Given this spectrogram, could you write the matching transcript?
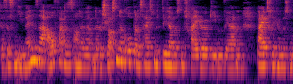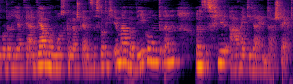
Das ist ein immenser Aufwand. Das ist auch eine, eine geschlossene Gruppe. Das heißt, Mitglieder müssen freigegeben werden, Beiträge müssen moderiert werden, Werbung muss gelöscht werden. Es ist wirklich immer Bewegung drin und es ist viel Arbeit, die dahinter steckt.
